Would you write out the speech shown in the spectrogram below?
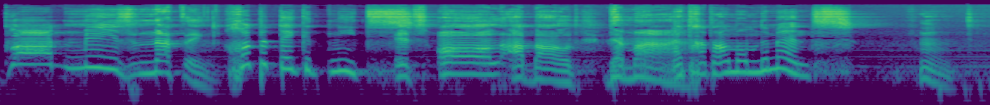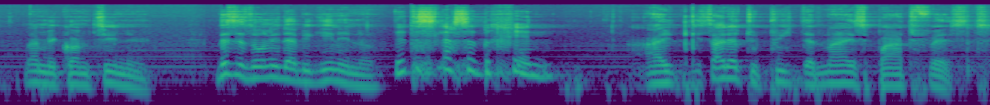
God means nothing. God betekent niets. It's all about the man. Het gaat allemaal om de mens. Let me continue. This is only the beginning. though. Dit is slechts het begin. I decided to preach the nice part first.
